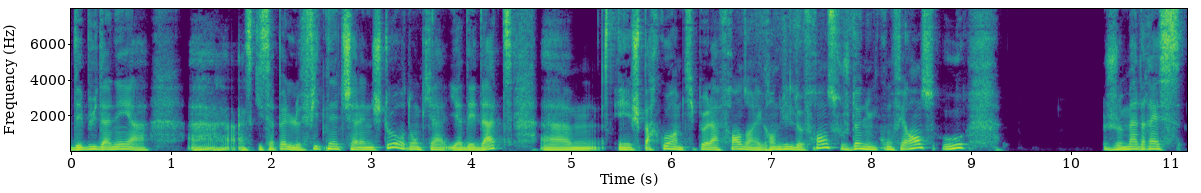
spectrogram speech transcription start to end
début d'année à, ce qui s'appelle le Fitness Challenge Tour. Donc, il y a, y a, des dates euh, et je parcours un petit peu la France, dans les grandes villes de France, où je donne une conférence où je m'adresse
